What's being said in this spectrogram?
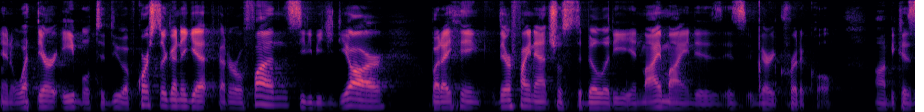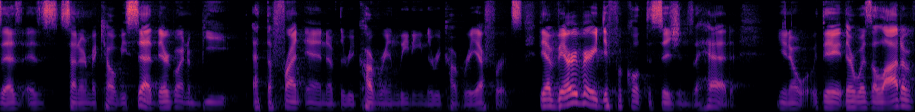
and what they're able to do. Of course, they're going to get federal funds, CDBGDR, but I think their financial stability, in my mind, is is very critical uh, because as as Senator McKelvey said, they're going to be at the front end of the recovery and leading the recovery efforts. They have very very difficult decisions ahead you know, they, there was a lot of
